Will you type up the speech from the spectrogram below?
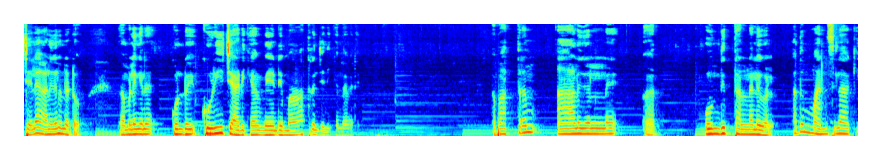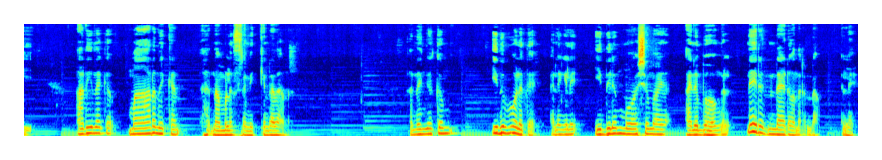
ചില ആളുകളുണ്ട് കേട്ടോ നമ്മളിങ്ങനെ കൊണ്ടുപോയി കുഴി ചാടിക്കാൻ വേണ്ടി മാത്രം ജനിക്കുന്നവർ അപ്പം അത്തരം ആളുകളിലെ ഉന്തിത്തള്ളലുകൾ അത് മനസ്സിലാക്കി അതിൽ നിന്നൊക്കെ മാറി നിൽക്കാൻ നമ്മൾ ശ്രമിക്കേണ്ടതാണ്. നിങ്ങൾക്കും ഇതുപോലത്തെ അല്ലെങ്കിൽ ഇതിലും മോശമായ അനുഭവങ്ങൾ നേരിട്ടുണ്ടായിട്ട് വന്നിട്ടുണ്ടാവും അല്ലേ?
